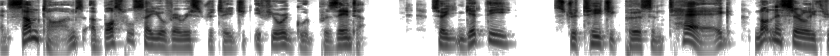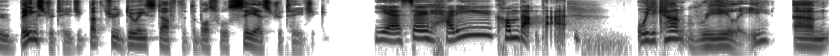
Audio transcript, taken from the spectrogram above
And sometimes a boss will say you're very strategic if you're a good presenter. So you can get the strategic person tag, not necessarily through being strategic, but through doing stuff that the boss will see as strategic. Yeah. So how do you combat that? Well, you can't really um,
